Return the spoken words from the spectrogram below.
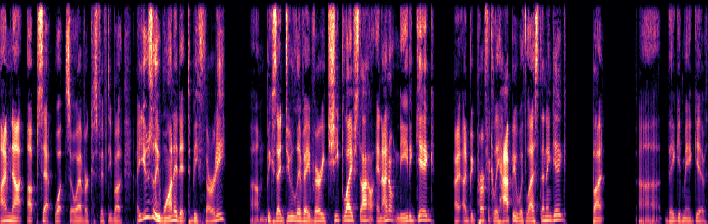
I'm not upset whatsoever because 50 bucks. I usually wanted it to be 30 um, because I do live a very cheap lifestyle and I don't need a gig. I, would be perfectly happy with less than a gig, but uh, they give me a give,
